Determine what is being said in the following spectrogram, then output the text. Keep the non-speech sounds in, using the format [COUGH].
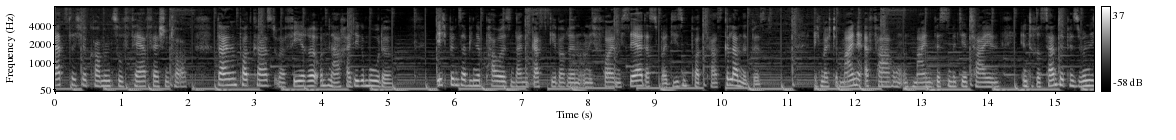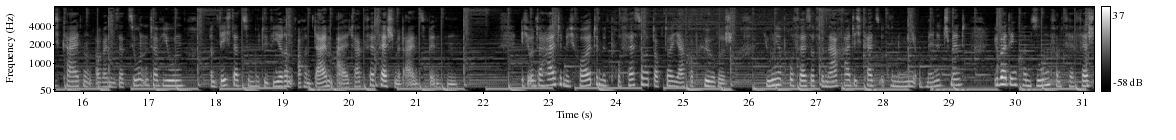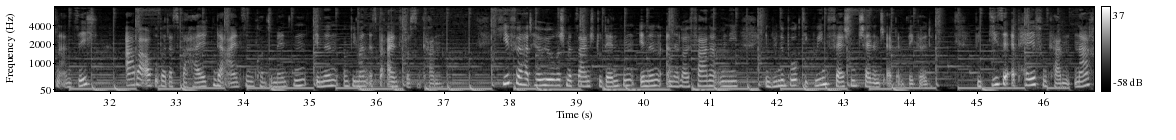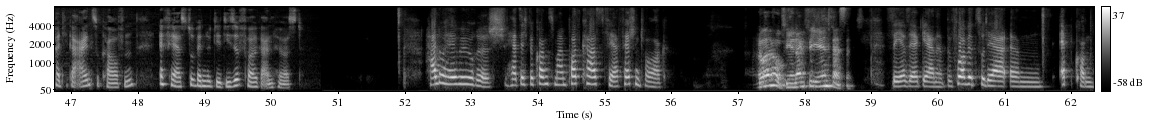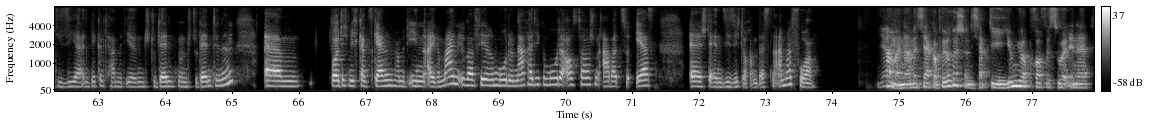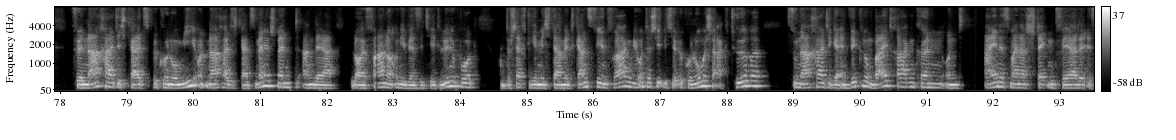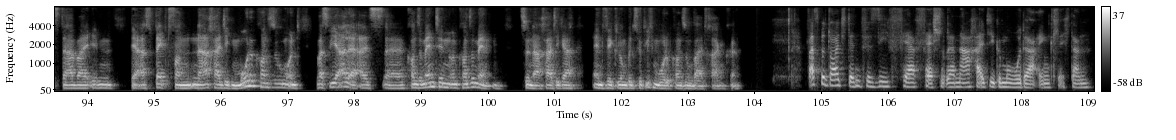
herzlich willkommen zu Fair Fashion Talk, deinem Podcast über faire und nachhaltige Mode. Ich bin Sabine Paulsen, deine Gastgeberin, und ich freue mich sehr, dass du bei diesem Podcast gelandet bist. Ich möchte meine Erfahrungen und mein Wissen mit dir teilen, interessante Persönlichkeiten und Organisationen interviewen und dich dazu motivieren, auch in deinem Alltag Fair Fashion mit einzubinden. Ich unterhalte mich heute mit Professor Dr. Jakob Hörisch, Juniorprofessor für Nachhaltigkeitsökonomie und Management, über den Konsum von Fair Fashion an sich, aber auch über das Verhalten der einzelnen Konsumenten innen und wie man es beeinflussen kann. Hierfür hat Herr Hörisch mit seinen Studenten innen an der Leuphana Uni in Lüneburg die Green Fashion Challenge App entwickelt. Wie diese App helfen kann, nachhaltiger einzukaufen, erfährst du, wenn du dir diese Folge anhörst. Hallo, Herr Hörisch. Herzlich willkommen zu meinem Podcast Fair Fashion Talk. Hallo, hallo. Vielen Dank für Ihr Interesse. Sehr, sehr gerne. Bevor wir zu der ähm, App kommen, die Sie ja entwickelt haben mit Ihren Studenten und Studentinnen, ähm, wollte ich mich ganz gerne mal mit Ihnen allgemein über faire Mode und nachhaltige Mode austauschen. Aber zuerst äh, stellen Sie sich doch am besten einmal vor. Ja, mein Name ist Jakob Hörisch und ich habe die Juniorprofessur inne für Nachhaltigkeitsökonomie und Nachhaltigkeitsmanagement an der Leuphana Universität Lüneburg und beschäftige mich damit ganz vielen Fragen, wie unterschiedliche ökonomische Akteure zu nachhaltiger Entwicklung beitragen können. Und eines meiner Steckenpferde ist dabei eben der Aspekt von nachhaltigem Modekonsum und was wir alle als äh, Konsumentinnen und Konsumenten zu nachhaltiger Entwicklung bezüglich Modekonsum beitragen können. Was bedeutet denn für Sie Fair Fashion oder nachhaltige Mode eigentlich dann?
